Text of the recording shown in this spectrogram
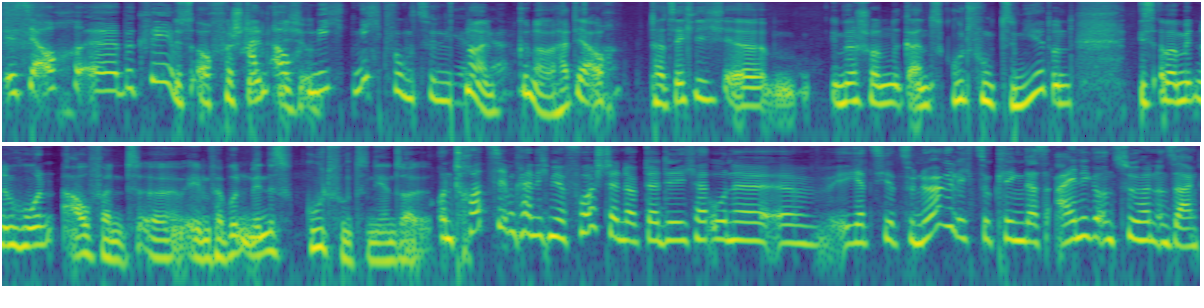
Ja. Ist ja auch äh, bequem. Ist auch verständlich. Hat auch nicht nicht funktioniert. Nein, ja? genau. Hat ja auch tatsächlich äh, immer schon ganz gut funktioniert und ist aber mit einem hohen Aufwand äh, eben verbunden, wenn es gut funktionieren soll. Und trotzdem kann ich mir vorstellen, Dr. Dilcher, ohne äh, jetzt hier zu nörgelig zu klingen, dass einige uns zuhören und sagen,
